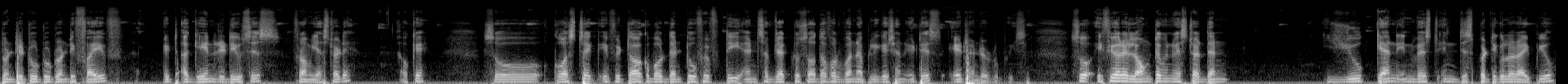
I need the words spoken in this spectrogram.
22 to 25 it again reduces from yesterday okay? So kostak if we talk about then 250 and subject to sauda for one application it is 800 rupees. So if you are a long-term investor then you can invest in this particular IPO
